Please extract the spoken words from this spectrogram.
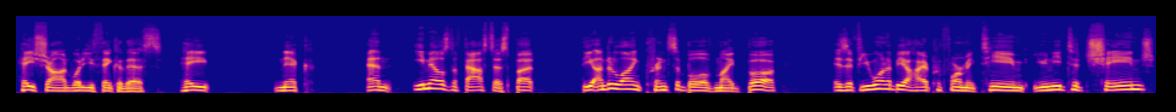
Hey Shawn, what do you think of this? Hey Nick, and email is the fastest. But the underlying principle of my book is if you want to be a high performing team, you need to change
